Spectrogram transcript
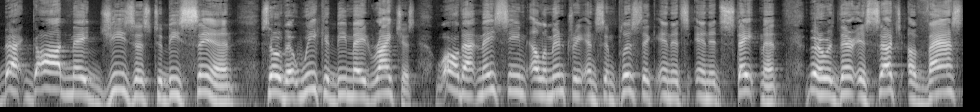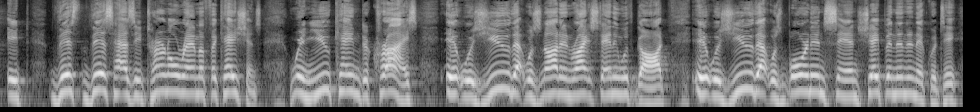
that God made Jesus to be sin so that we could be made righteous. While that may seem elementary and simplistic in its, in its statement, there, there is such a vast, it, this, this has eternal ramifications. When you came to Christ, it was you that was not in right standing with God. It was you that was born in sin, shapen in iniquity.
